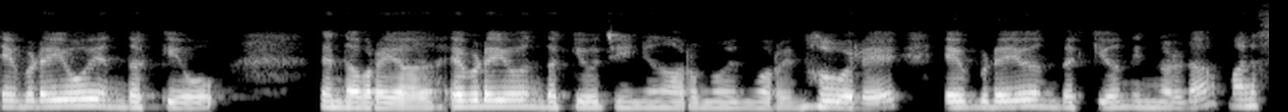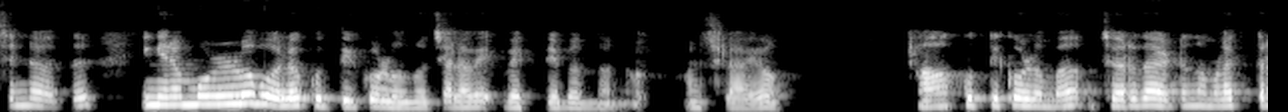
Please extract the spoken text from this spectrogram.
എവിടെയോ എന്തൊക്കെയോ എന്താ പറയാ എവിടെയോ എന്തൊക്കെയോ ചീഞ്ഞു നാറുന്നു എന്ന് പറയുന്നത് പോലെ എവിടെയോ എന്തൊക്കെയോ നിങ്ങളുടെ മനസ്സിന്റെ അകത്ത് ഇങ്ങനെ മുള്ളു പോലെ കുത്തിക്കൊള്ളുന്നു ചില വ്യ- വ്യക്തിബന്ധങ്ങൾ മനസ്സിലായോ? ആ കുത്തിക്കൊള്ളുമ്പോൾ ചെറുതായിട്ട് നമ്മൾ എത്ര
